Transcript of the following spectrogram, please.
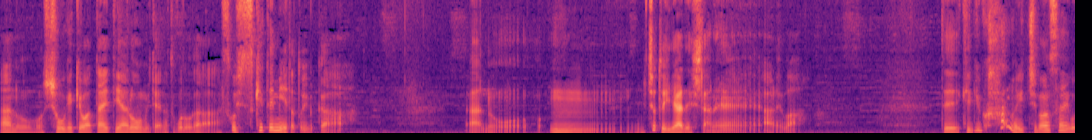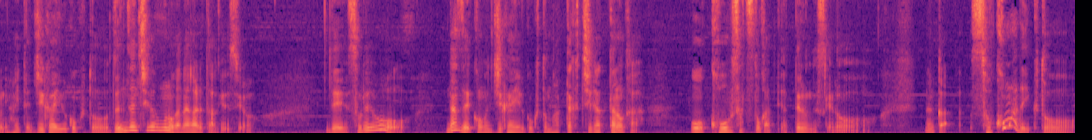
あの衝撃を与えてやろうみたいなところが少し透けて見えたというかあのうんちょっと嫌でしたねあれは。で結局歯の一番最後に入った次回予告と全然違うものが流れたわけですよ。でそれをなぜこの次回予告と全く違ったのかを考察とかってやってるんですけどなんかそこまでいくと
